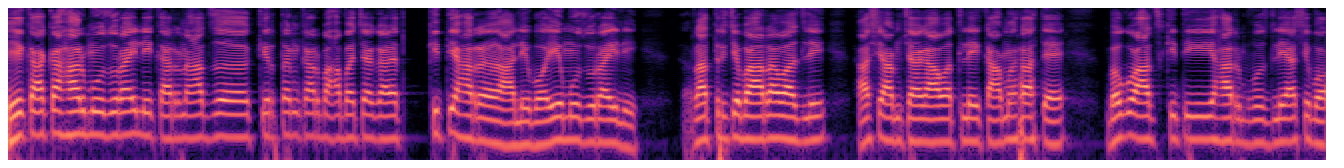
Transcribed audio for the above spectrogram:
हे काका हार मोजू राहिले कारण आज कीर्तनकार बाबाच्या गाळ्यात किती हार आले बॉ हे मोजू राहिले. रात्रीचे बारा वाजले असे आमच्या गावातले कामं राहते. आहे बघू आज किती हार मोजले असे बॉ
